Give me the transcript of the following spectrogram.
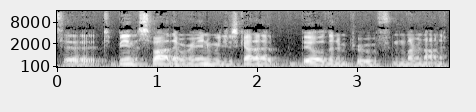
to to be in the spot that we're in. We just got to build and improve and learn on it.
